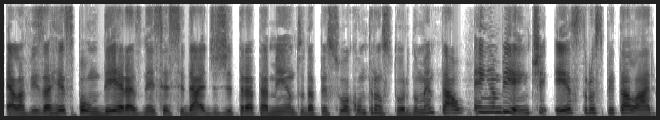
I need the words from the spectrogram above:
ela visa responder às necessidades de tratamento da pessoa com transtorno mental em ambiente extra-hospitalar.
